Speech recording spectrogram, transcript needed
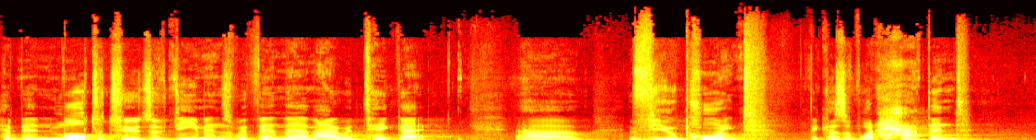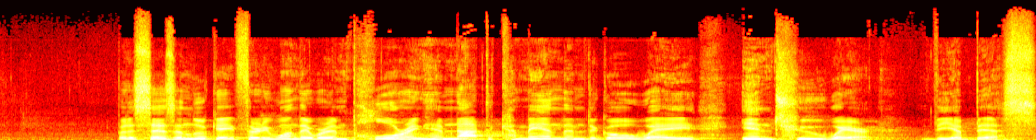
have been multitudes of demons within them. I would take that uh, viewpoint because of what happened. But it says in Luke 8:31 they were imploring him not to command them to go away into where? The abyss,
